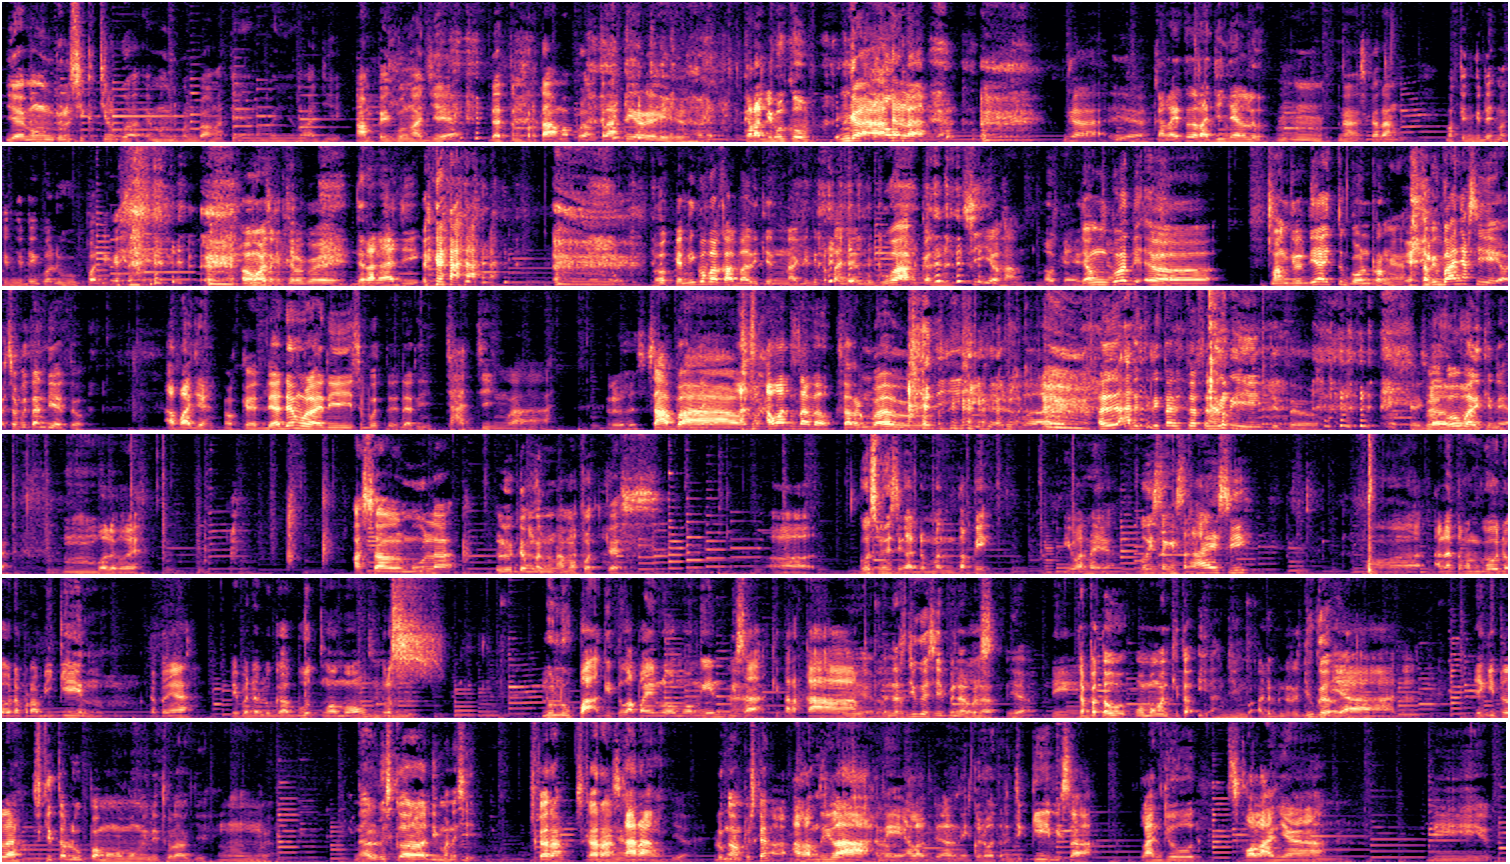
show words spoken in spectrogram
Ya emang dulu sih kecil gua emang demen banget ya yang namanya ngaji. Sampai gua ngaji ya, datang pertama pulang terakhir ya gitu. karena dihukum Enggak enggak, lah. enggak. Enggak, iya. karena itu rajinnya lu Mm-mm. Nah sekarang makin gede makin gede gue lupa nih guys. oh masa kecil gue. jarang ngaji Oke nih gue bakal balikin lagi nih pertanyaan gue ke si Ilham. oke Yang gue manggil dia itu gondrong ya. Tapi banyak sih sebutan dia tuh. apa aja Oke dia dia mulai disebut tuh dari cacing lah, terus sabau, apa tuh sabau sarung bau. Ada ada cerita tersendiri gitu. Oke gue gue balikin ya. hmm boleh boleh Asal mula lu demen sama podcast. gue sebenarnya sih nggak demen tapi gimana ya gue iseng-iseng aja sih Eh, ada teman gue udah udah pernah bikin katanya daripada lu gabut ngomong Mhm. terus lu lupa gitu apa yang lu omongin bisa kita rekam iya, gitu. bener juga sih, benar-benar. Iya. di Siapa tahu ngomongan kita, ih anjing, ada bener juga. ya aduh. ya gitulah Terus kita lupa mau ngomongin itu lagi. Hmm, Iya. Nah, lu sekolah di mana sih? Sekarang, sekarang ya? sekarang Iya. Lu ngampus kan? Uh, alhamdulillah nih alhamdulillah nih gue dapat rezeki bisa lanjut sekolahnya Hmm. di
